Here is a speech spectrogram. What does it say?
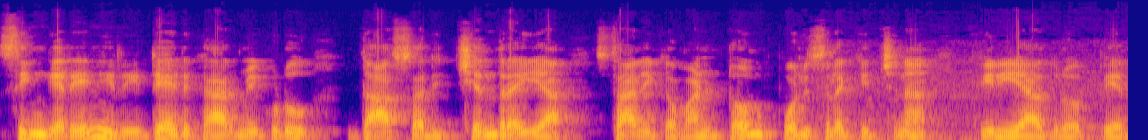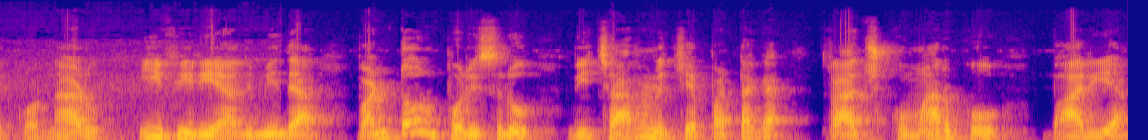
సింగరేణి రిటైర్డ్ కార్మికుడు దాసరి చంద్రయ్య స్థానిక వన్ టౌన్ పోలీసులకు ఇచ్చిన ఫిర్యాదులో పేర్కొన్నాడు. ఈ ఫిర్యాదు మీద వన్ టౌన్ పోలీసులు విచారణ చేపట్టగా రాజ్ కుమార్కు భార్య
